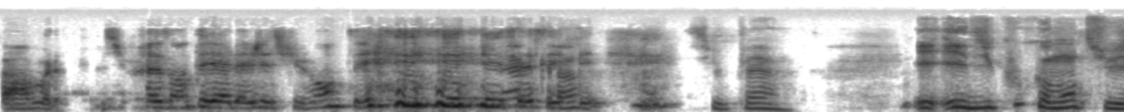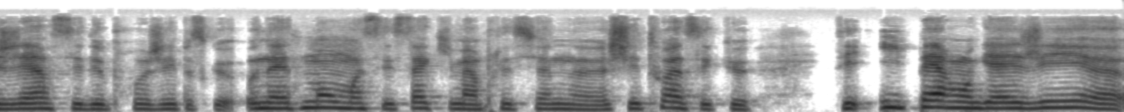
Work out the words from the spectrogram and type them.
enfin, voilà, je me suis présentée à l'AG suivante et, ça s'est fait. Super. Et, du coup, comment tu gères ces deux projets? Parce que honnêtement, moi, c'est ça qui m'impressionne euh, chez toi, c'est que tu es hyper engagé, euh,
